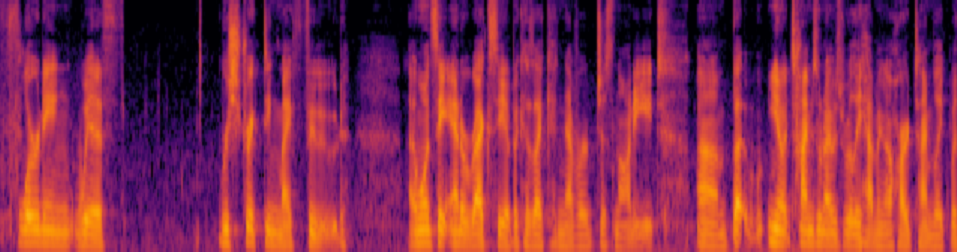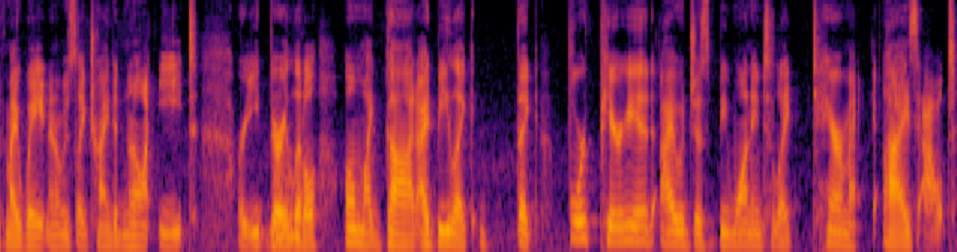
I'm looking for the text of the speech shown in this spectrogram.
flirting with restricting my food. I won't say anorexia because I could never just not eat. Um, but you know, at times when I was really having a hard time, like with my weight, and I was like trying to not eat or eat very mm-hmm. little. Oh my god, I'd be like, like fourth period, I would just be wanting to like tear my eyes out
